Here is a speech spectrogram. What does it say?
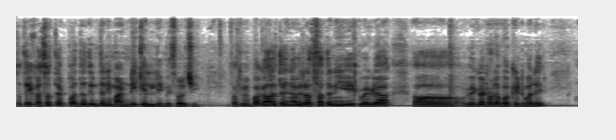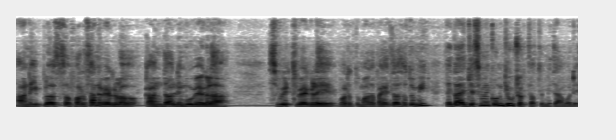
तर ते कसं त्या पद्धतीने त्यांनी मांडणी केलेली मिसळची. तर तुम्ही बघाल त्यांना रस्सा त्यांनी एक वेगळ्या वेगळ्या ठेवला बकेटमध्ये आणि प्लस फरसाण वेगळं कांदा लिंबू वेगळा स्वीट्स वेगळे परत तुम्हाला पाहिजे तसं तुम्ही त्याला ॲडजस्टमेंट करून घेऊ शकता तुम्ही त्यामध्ये.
